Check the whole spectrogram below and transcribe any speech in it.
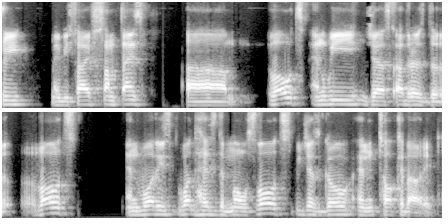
three, maybe five sometimes um, votes, and we just address the votes. And what is what has the most votes? We just go and talk about it.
